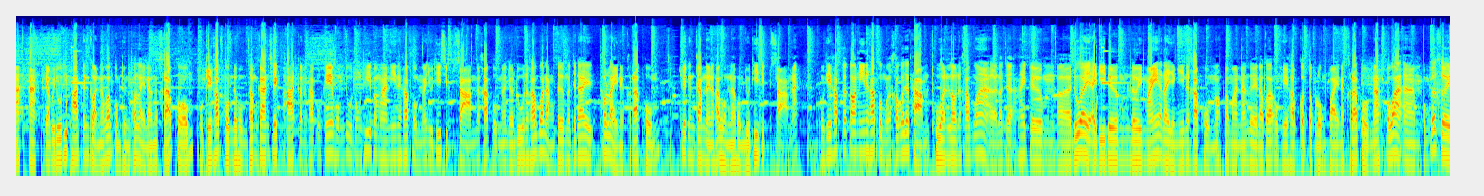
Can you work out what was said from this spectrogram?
นะอะเดี๋ยวไปดูที่พาร์ทกันก่อนนะว่าผมถึงเท่าไหร่แล้วนะครับผมโอเคครับผมเดี๋ยวผมทำการเช็คพาร์ทก่อนนะครับโอเค ผมอยู่ตรงที่ประมาณนี้นะครับผมนะอยู่ที่13 นะครับผมนะเดี๋ยวดูนะครับว่าหลังเติมเราจะได้เท่าไหร่นะครับผมช่วยกันจำหน่อยนะครับผมนะผมอยู่ที่ 13 นะ โอเคครับแล้วตอนนี้นะครับผมเขาก็จะถามทวนเรานะครับว่าเออเราจะให้เติมเอ่อด้วย ID เดิมเลยไหมอะไรอย่างนี้นะครับผมเนาะประมาณนั้นเลยแล้วก็โอเคครับกดตกลงไปนะครับผมนะเพราะว่าอ่าผมก็เคย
